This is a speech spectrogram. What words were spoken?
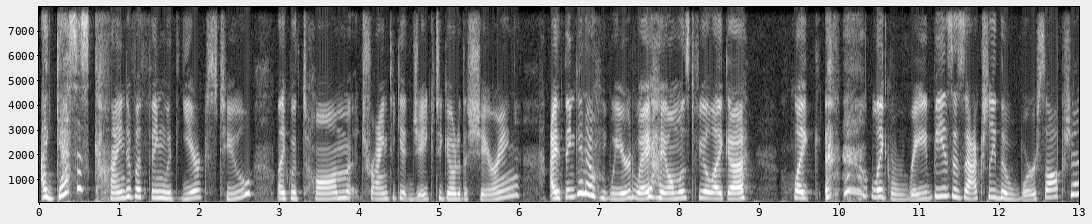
I guess is kind of a thing with Yeerks too. Like with Tom trying to get Jake to go to the sharing. I think in a weird way, I almost feel like a. Like, like rabies is actually the worse option.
